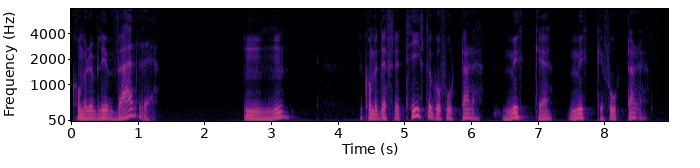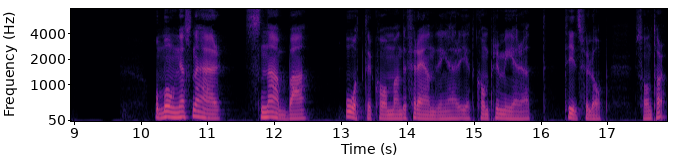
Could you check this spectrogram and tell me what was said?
Kommer det bli värre? Mm. Det kommer definitivt att gå fortare. Mycket, mycket fortare. Och många sådana här snabba återkommande förändringar i ett komprimerat tidsförlopp. Sånt har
